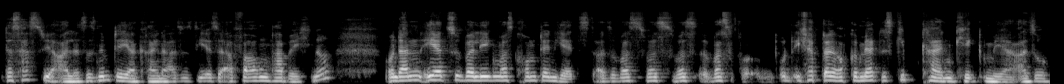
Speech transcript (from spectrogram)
das hast du ja alles, das nimmt dir ja keiner. Also diese Erfahrung habe ich, ne? Und dann eher zu überlegen, was kommt denn jetzt? Also was, was, was, was, und ich habe dann auch gemerkt, es gibt keinen Kick mehr. Also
